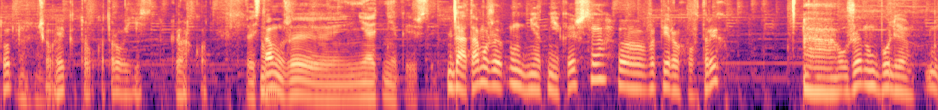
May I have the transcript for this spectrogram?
тот uh-huh. человек, у которого есть QR-код. То есть там вот. уже не отнекаешься? Да, там уже ну, не отнекаешься, э, во-первых. Во-вторых, а, уже ну, более ну,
